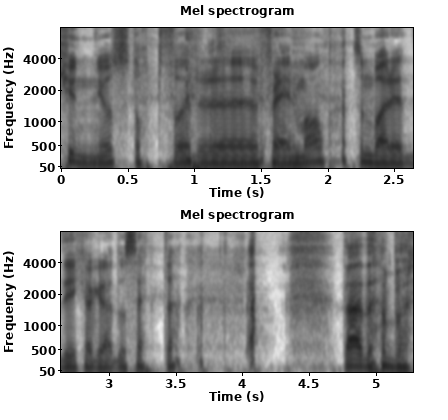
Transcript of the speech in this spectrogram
kunne jo stått for uh, flere mål, som bare de ikke har greid å sette. Det, er, det, er bare,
